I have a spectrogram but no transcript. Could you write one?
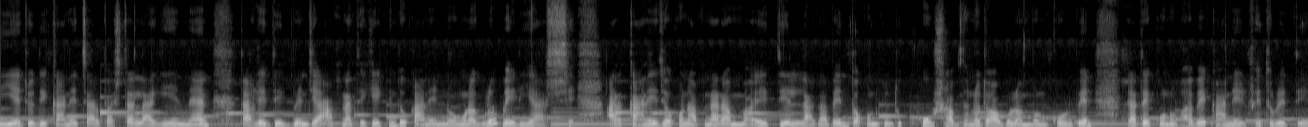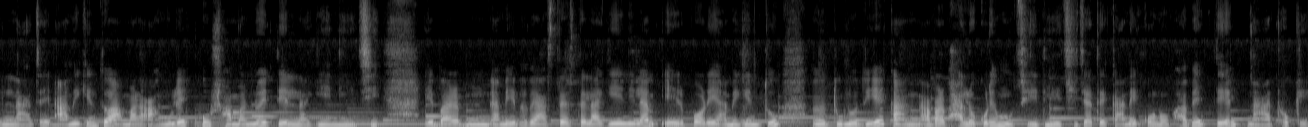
নিয়ে যদি কানের চারপাশটা লাগিয়ে নেন, তাহলে দেখবেন যে আপনা থেকে কিন্তু কানের নোংরাগুলো বেরিয়ে আসছে। আর কানে যখন আপনারা এই তেল লাগাবেন, তখন কিন্তু খুব সাবধানতা অবলম্বন করবেন, যাতে কোনোভাবে কানের ভেতরে তেল না যায়। আমি কিন্তু আমার আঙুলে খুব সামান্যই তেল লাগিয়ে নিয়েছি। এবার আমি এভাবে আস্তে আস্তে লাগিয়ে নিলাম। এরপরে আমি কিন্তু তুলো দিয়ে কান আবার ভালো করে মুছিয়ে দিয়েছি যাতে কানে কোনোভাবে তেল না ঢোকে।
